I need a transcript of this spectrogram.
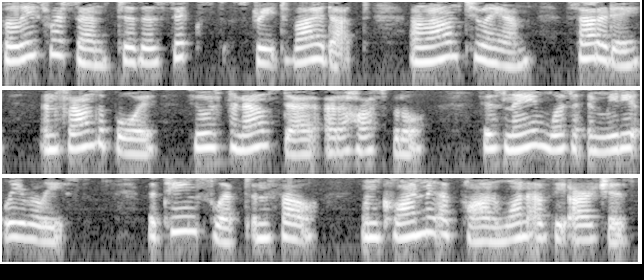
Police were sent to the Sixth Street Viaduct around 2 a.m. Saturday and found the boy, who was pronounced dead, at a hospital. His name wasn't immediately released. The teen slipped and fell when climbing upon one of the arches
